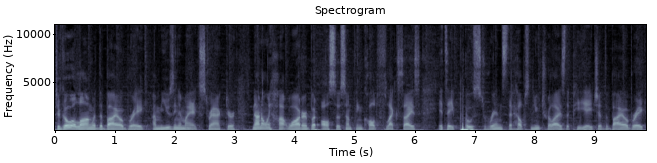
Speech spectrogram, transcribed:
To go along with the bio break, I'm using in my extractor not only hot water but also something called Flex Ice. It's a post rinse that helps neutralize the pH of the bio break,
